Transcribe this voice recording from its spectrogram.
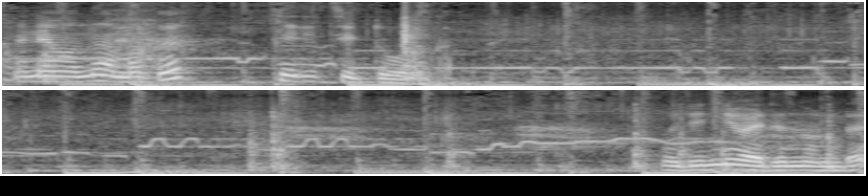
അങ്ങനെ ഒന്ന് നമുക്ക് തിരിച്ചിട്ട് കൊടുക്കാം. ഉരിഞ്ഞ് വരുന്നുണ്ട്.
